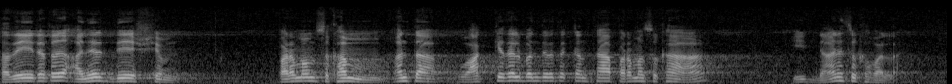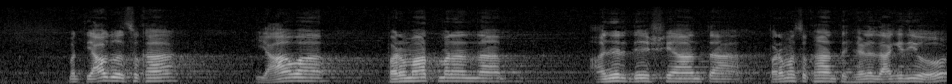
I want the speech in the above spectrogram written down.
ತದೇತತ್ ಅನಿರ್ದೇಶ್ಯಂ, ಪರಮಂ ಸುಖಂ ಅಂತ ವಾಕ್ಯದಲ್ಲಿ ಬಂದಿರತಕ್ಕಂಥ ಪರಮ ಸುಖ ಈ ಜ್ಞಾನ ಸುಖವಲ್ಲ. ಮತ್ತು ಯಾವುದು ಸುಖ? ಯಾವ ಪರಮಾತ್ಮನನ್ನು ಅನಿರ್ದೇಶ್ಯ ಅಂತ, ಪರಮಸುಖ ಅಂತ ಹೇಳಲಾಗಿದೆಯೋ,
